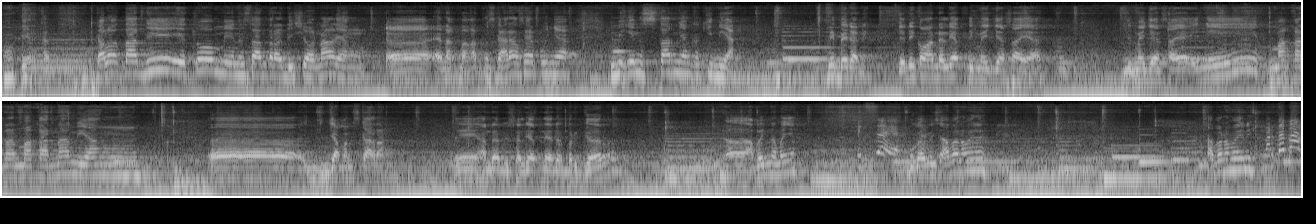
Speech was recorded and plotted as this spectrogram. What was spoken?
Oh, iya. Kalau tadi itu mie instan tradisional yang eh, enak banget. Nah, Sekarang saya punya mie instan yang kekinian. Ini beda nih. Jadi kalau anda lihat di meja saya, di meja saya ini makanan-makanan yang eh, zaman sekarang. Nih anda bisa lihat nih ada burger. Eh, apa ini namanya? Pizza ya? Bukan bisa apa namanya? Apa namanya ini? Martabak.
